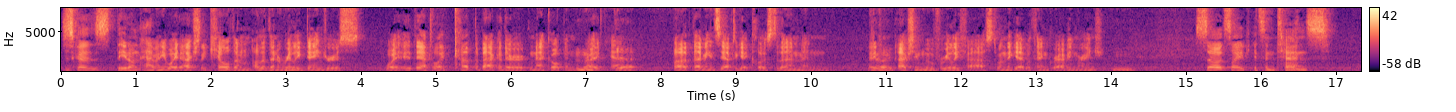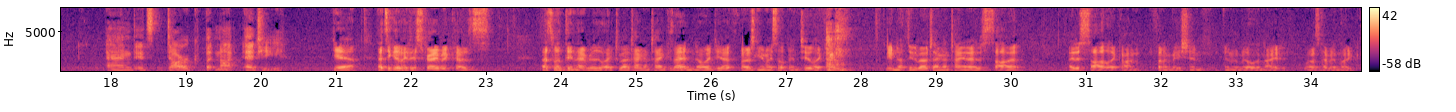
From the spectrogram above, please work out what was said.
just because they don't have any way to actually kill them other than a really dangerous way. They have to like cut the back of their neck open, Mhm. right? Yeah. Yeah. But that means you have to get close to them, and they can Right. actually move really fast when they get within grabbing range. Mm. So it's like it's intense, and it's dark but not edgy. Yeah, that's a good way to describe it because that's one thing that I really liked about Attack on Titan because I had no idea what I was getting myself into. Like, I knew nothing about Attack on Titan. I just saw it. I just saw it like on Funimation in the middle of the night when I was having like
